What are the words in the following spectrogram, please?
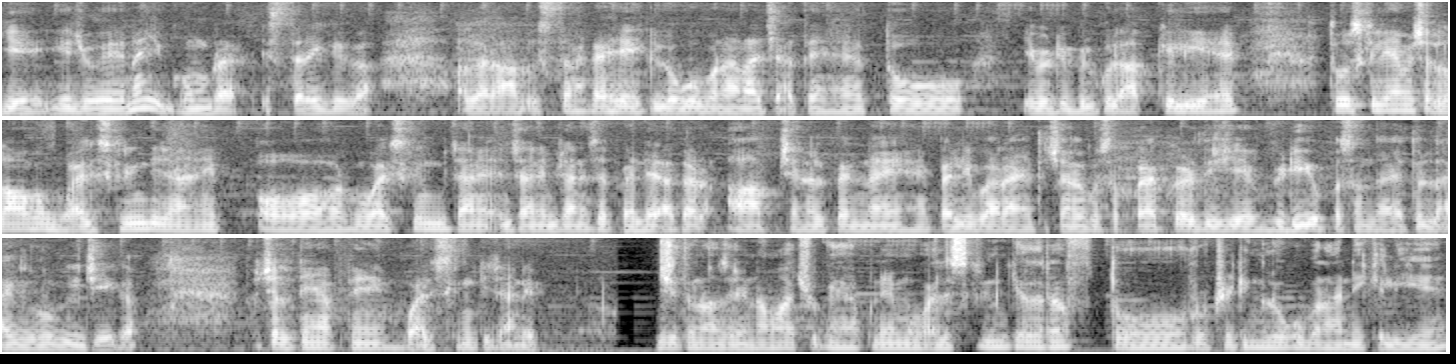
ये ये जो है ना, ये घूम रहा है इस तरीके का। अगर आप इस तरह का एक लोगो बनाना चाहते हैं तो ये वीडियो बिल्कुल आपके लिए है। तो उसके लिए हमें चलना होगा मोबाइल स्क्रीन की जाने, और मोबाइल स्क्रीन की जाने जाने जाने से पहले अगर आप चैनल पर नए हैं, पहली बार आए तो चैनल को सब्सक्राइब कर दीजिए, वीडियो पसंद आए तो लाइक ज़रूर कीजिएगा। तो चलते हैं अपने मोबाइल स्क्रीन की जाने। जी तो नाजरीन, हम आ चुके हैं अपने मोबाइल स्क्रीन की तरफ़। तो रोटेटिंग लोगो बनाने के लिए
